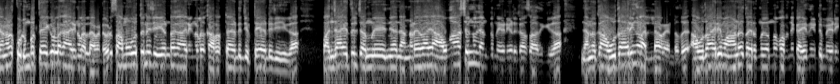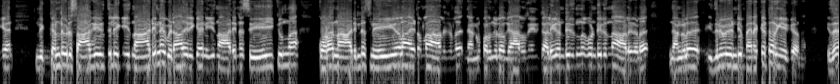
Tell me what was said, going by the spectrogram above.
ഞങ്ങളുടെ കുടുംബത്തേക്കുള്ള കാര്യങ്ങളല്ല വേണ്ട ഒരു സമൂഹത്തിന് ചെയ്യേണ്ട കാര്യങ്ങൾ കറക്റ്റായിട്ട് ചിട്ടയായിട്ട് ചെയ്യുക. പഞ്ചായത്തിൽ ചെന്ന് കഴിഞ്ഞാൽ ഞങ്ങളുടേതായ അവകാശങ്ങൾ ഞങ്ങൾക്ക് നേടിയെടുക്കാൻ സാധിക്കുക. ഞങ്ങൾക്ക് ഔദാര്യങ്ങളല്ല വേണ്ടത്. ഔദാര്യമാണ് തരുന്നതെന്ന് പറഞ്ഞ് കൈനീട്ടി മേടിക്കാൻ നിൽക്കേണ്ട ഒരു സാഹചര്യത്തിലേക്ക് ഈ നാടിനെ വിടാതിരിക്കാൻ ഈ നാടിനെ സ്നേഹിക്കുന്ന കുറെ നാടിന്റെ സ്നേഹികളായിട്ടുള്ള ആളുകൾ ഞങ്ങൾ പറഞ്ഞല്ലോ ഗാലറിയിൽ കളി കണ്ടിരുന്നു കൊണ്ടിരുന്ന ആളുകൾ ഞങ്ങൾ ഇതിനു വേണ്ടി മെനക്കെട്ടിറങ്ങിയേക്കാണ് ഇത്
